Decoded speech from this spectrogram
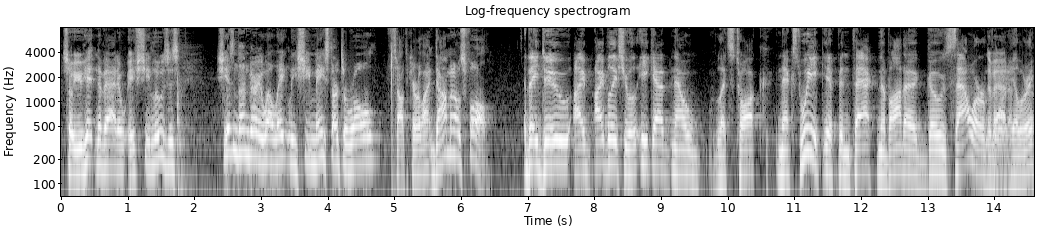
So you hit Nevada. If she loses, she hasn't done very well lately. She may start to roll. South Carolina. Dominoes fall. They do. I, I believe she will eke out. Now, let's talk next week if, in fact, Nevada goes sour Nevada. for Hillary.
